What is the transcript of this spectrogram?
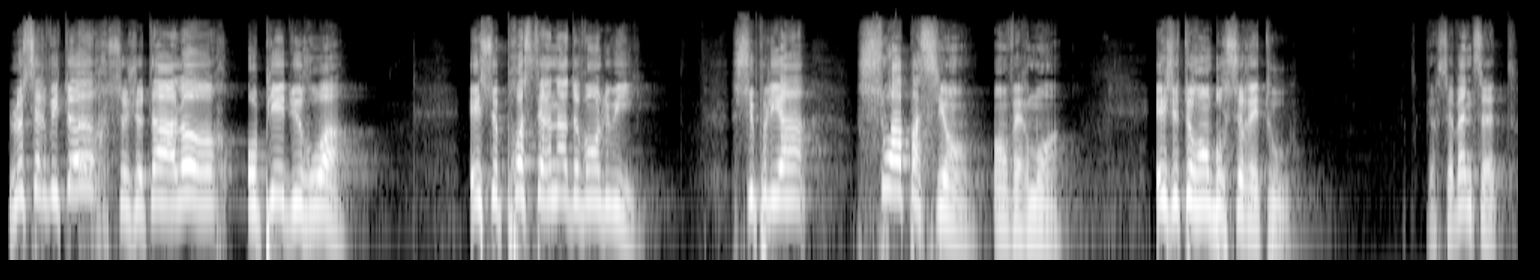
Le serviteur se jeta alors aux pieds du roi et se prosterna devant lui, supplia, Sois patient envers moi, et je te rembourserai tout. Verset 27.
